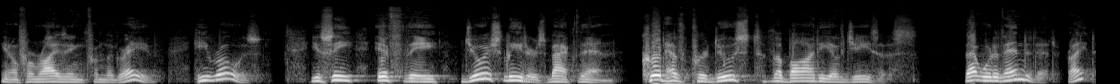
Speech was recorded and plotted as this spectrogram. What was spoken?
you know, from rising from the grave. He rose. You see, if the Jewish leaders back then could have produced the body of Jesus, that would have ended it, right?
